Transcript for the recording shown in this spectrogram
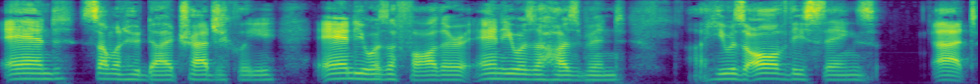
and someone who died tragically, and he was a father, and he was a husband. Uh, he was all of these things at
